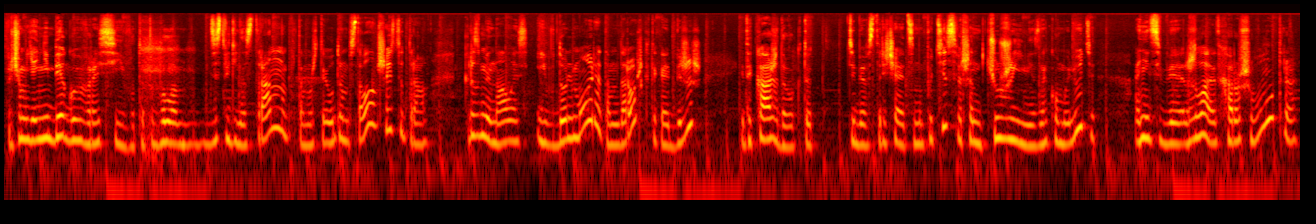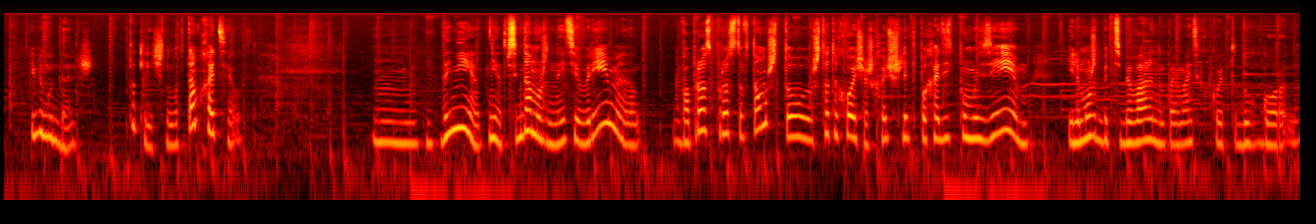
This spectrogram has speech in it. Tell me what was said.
Причем я не бегаю в России. Вот это было действительно странно, потому что я утром вставала в 6 утра, разминалась, и вдоль моря там дорожка такая, бежишь, и ты каждого, кто тебе встречается на пути, совершенно чужие, незнакомые люди, они тебе желают хорошего утра и бегут дальше. Вот отлично, вот там хотелось. Да нет, нет, всегда можно найти время. Вопрос просто в том, что, что ты хочешь. Хочешь ли ты походить по музеям, или, может быть, тебе важно поймать какой-то дух города.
